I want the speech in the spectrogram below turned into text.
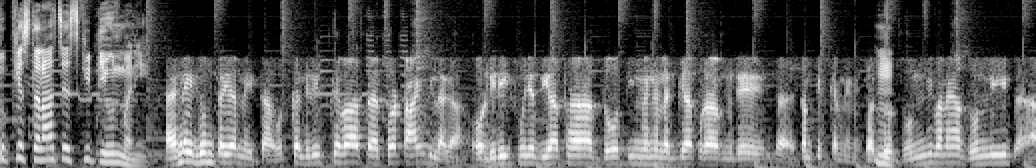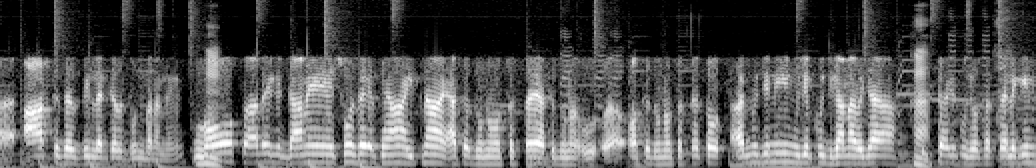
तो किस तरह से इसकी ट्यून बनी? नहीं धुन तैयार नहीं था। उसका लिरिक्स के बाद थोड़ा टाइम भी लगा। और लिरिक्स मुझे दिया था दो तीन महीने लग गया पूरा मुझे कंप्लीट करने में। और धुन भी बनाया धुन भी आठ से दस दिन लग गया धुन बनाने में। हम्म। बहुत सारे गाने सोच रहे थे हाँ इतना ऐसे धुन हो सकता है ऐसे धुन ऐसे धुन हो सकता है। तो अनु जी ने मुझे कुछ गाना भेजा हाँ। कुछ हो सकता है लेकिन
